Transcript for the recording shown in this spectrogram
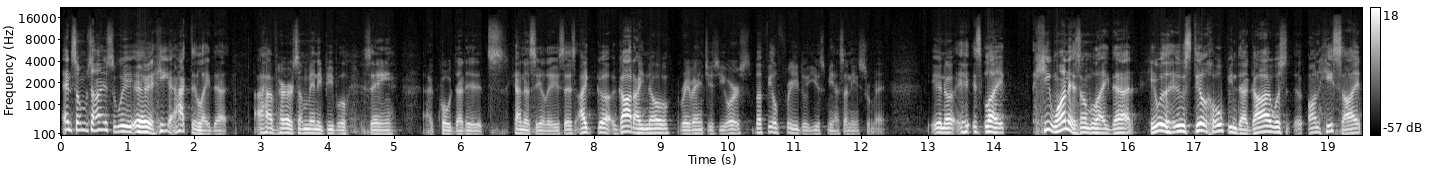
And sometimes we, uh, he acted like that. I have heard so many people saying, I quote that it's kind of silly. He says, I, God, I know revenge is yours, but feel free to use me as an instrument. You know, it's like he wanted something like that. He was, he was still hoping that God was on his side,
